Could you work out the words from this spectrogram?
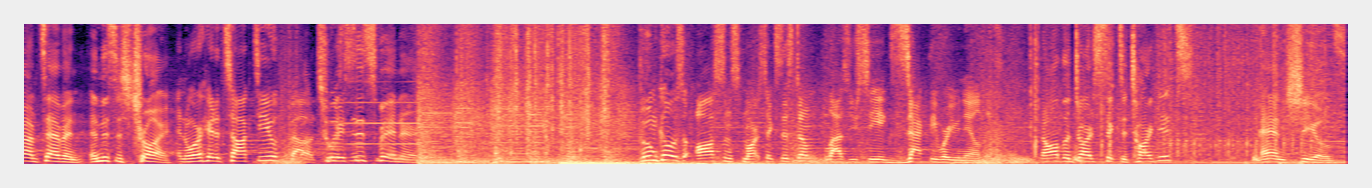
I'm Tevin, and this is Troy. And we're here to talk to you about, about Twisted Spinner. Boomco's awesome smart stick system allows you to see exactly where you nailed it. And all the darts stick to targets and shields.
